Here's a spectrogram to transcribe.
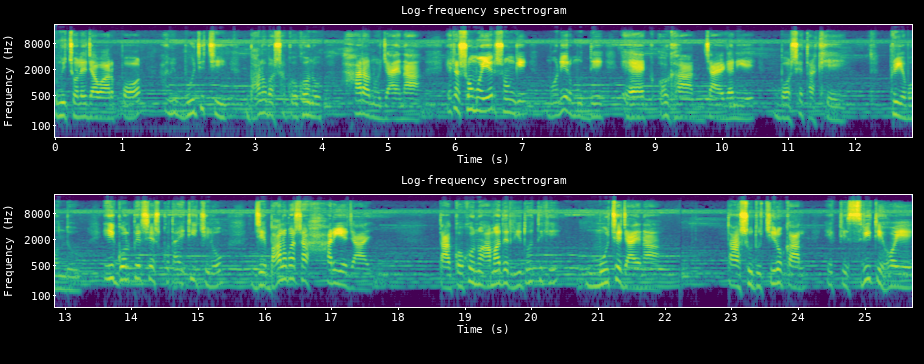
তুমি চলে যাওয়ার পর আমি বুঝেছি ভালোবাসা কখনো হারানো যায় না। এটা সময়ের সঙ্গে মনের মধ্যে এক অগাধ জায়গা নিয়ে বসে থাকে। প্রিয় বন্ধু, এই গল্পের শেষ কথা এটি ছিল যে ভালোবাসা হারিয়ে যায়, তা কখনো আমাদের হৃদয় থেকে মুছে যায় না। তা শুধু চিরকাল একটি স্মৃতি হয়ে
